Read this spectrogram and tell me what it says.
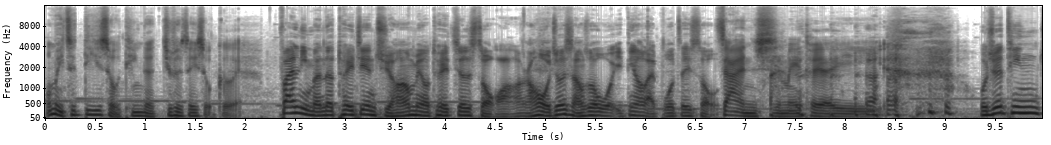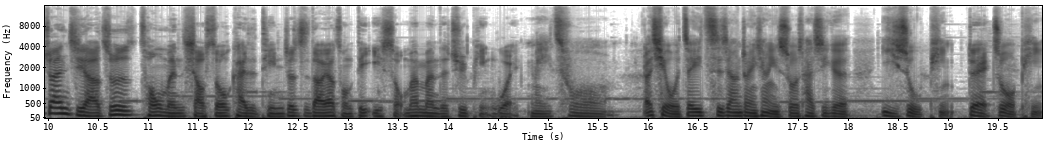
我每次第一首听的就是这一首歌，哎。翻你们的推荐曲，好像没有推这首啊，然后我就想说，我一定要来播这首，暂时没推而已。我觉得听专辑啊，就是从我们小时候开始听，就知道要从第一首慢慢的去品味。没错，而且我这一次这张专辑，像你说，它是一个艺术品，对作品，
